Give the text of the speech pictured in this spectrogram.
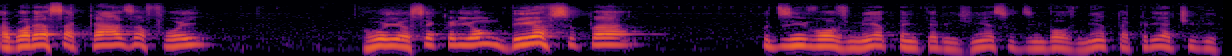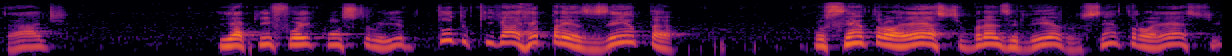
Agora, essa casa foi. Rui, você criou um berço para o desenvolvimento da inteligência, o desenvolvimento da criatividade. E aqui foi construído tudo que representa o centro-oeste brasileiro, o centro-oeste,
